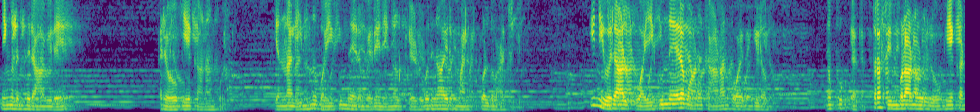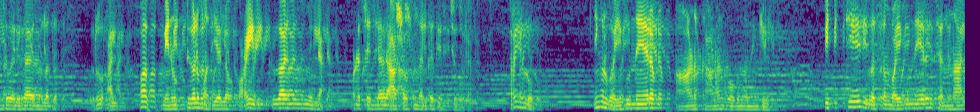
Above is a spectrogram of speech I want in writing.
നിങ്ങൾ ഇന്ന് രാവിലെ രോഗിയെ കാണാൻ പോയി. എന്നാൽ ഇന്ന് വൈകുന്നേരം വരെ നിങ്ങൾക്ക് എഴുപതിനായിരം മലക്കുകൾ ദ്വാര ചെയ്യും. ഇനി ഒരാൾ വൈകുന്നേരമാണ് കാണാൻ പോയതെങ്കിലോ? നോക്കൂ എത്ര സിമ്പിളാണ് ഒരു രോഗിയെ കണ്ടുവരിക എന്നുള്ളത്. ഒരു അല്പ മിനിറ്റുകൾ മതിയല്ലോ കുറെ ഇരിക്കുക എന്നൊന്നുമില്ല. അവിടെ ചെല്ലുക ഒരു ആശ്വാസം നൽകുക തിരിച്ചു പോരാ. അത്രയേ ഉള്ളൂ. നിങ്ങൾ വൈകുന്നേരം ആണ് കാണാൻ പോകുന്നതെങ്കിൽ പിറ്റേ ദിവസം വൈകുന്നേരം ചെന്നാൽ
